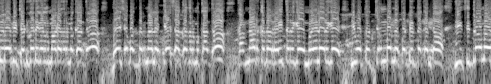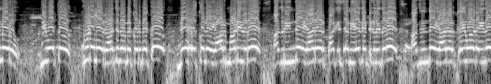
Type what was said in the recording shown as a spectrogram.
ವಿರೋಧಿ ಚಟುವಟಿಕೆಗಳು ಮಾಡೋದ್ರ ಮುಖಾಂತರ, ದೇಶಭಕ್ತರ ಮೇಲೆ ಕೇಸ್ ಹಾಕೋದ್ರ ಮುಖಾಂತರ ಕರ್ನಾಟಕದ ರೈತರಿಗೆ, ಮಹಿಳೆಯರಿಗೆ ಇವತ್ತು ಚೆಂಬನ್ನು ಕೊಟ್ಟಿರ್ತಕ್ಕಂತ ಈ ಸಿದ್ದರಾಮಯ್ಯನವರು ಇವತ್ತು ಕೂಡಲೇ ರಾಜೀನಾಮೆ ಕೊಡಬೇಕು. ನೇಹ ಕೊಲೆ ಯಾರು ಮಾಡಿದರೆ ಅದ್ರ ಹಿಂದೆ ಯಾರ್ಯಾರು ಪಾಕಿಸ್ತಾನಿ ಏಜೆಂಟ್ಗಳಿದ್ದಾರೆ, ಅದ್ರ ಹಿಂದೆ ಯಾರ್ಯಾರು ಕೈವಾಡ ಇದೆ,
